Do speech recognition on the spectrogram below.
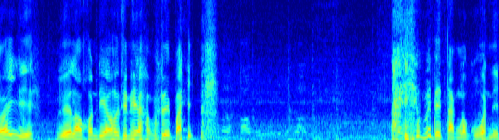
เฮ้ยเหลือเราคนเดียวทีเนี้ยไม่ได้ไปไอ้เหี้ยไม่ได้ตังค์หรอกกูวันนี้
